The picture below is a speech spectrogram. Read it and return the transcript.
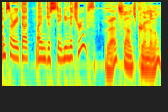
I'm sorry, that I'm just stating the truth. That sounds criminal.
